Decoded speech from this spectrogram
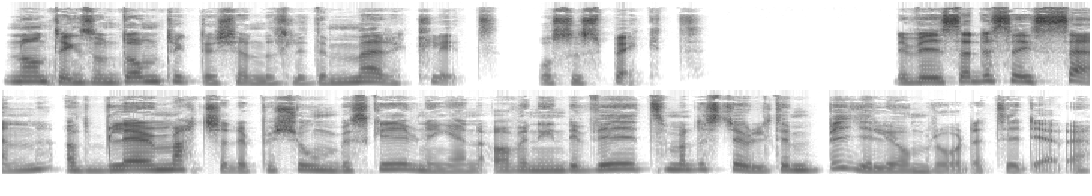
Någonting som de tyckte kändes lite märkligt och suspekt. Det visade sig sen att Blair matchade personbeskrivningen av en individ som hade stulit en bil i området tidigare.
